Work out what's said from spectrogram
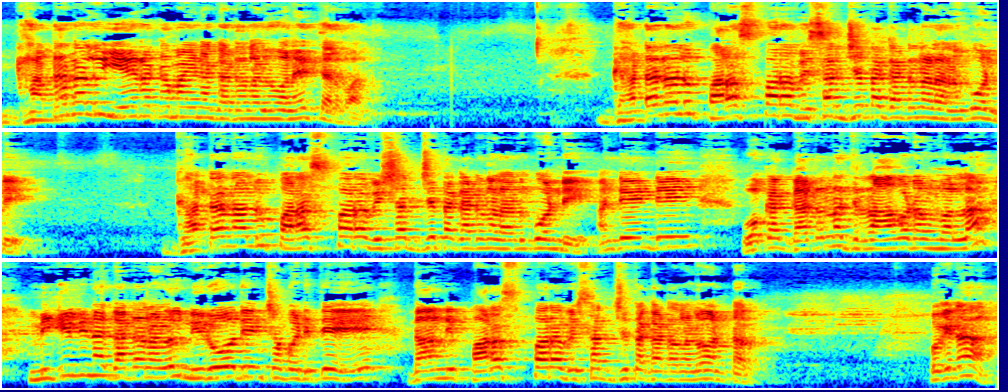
ఘటనలు ఏ రకమైన ఘటనలు అనేది తెలవాలి. ఘటనలు పరస్పర విసర్జిత ఘటనలు అనుకోండి. ఘటనలు పరస్పర విసర్జిత ఘటనలు అనుకోండి. అంటే ఏంటి? ఒక ఘటన రావడం వల్ల మిగిలిన ఘటనలు నిరోధించబడితే దాన్ని పరస్పర విసర్జిత ఘటనలు అంటారు. ఓకేనా?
